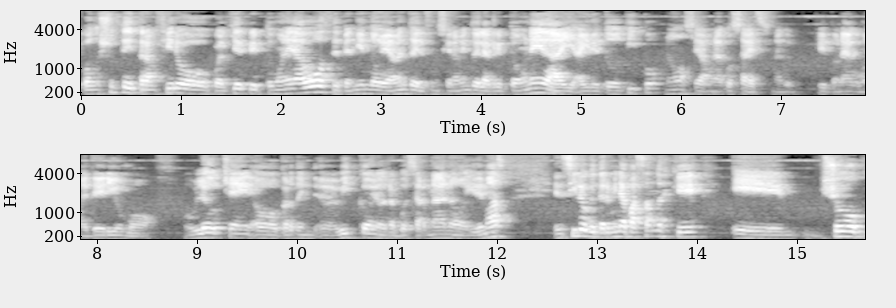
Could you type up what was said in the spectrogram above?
cuando yo te transfiero cualquier criptomoneda a vos, dependiendo obviamente del funcionamiento de la criptomoneda, hay, de todo tipo, ¿no? O sea, una cosa es una criptomoneda como Ethereum o, blockchain, o eh, Bitcoin, otra puede ser Nano y demás. En sí lo que termina pasando es que eh, yo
